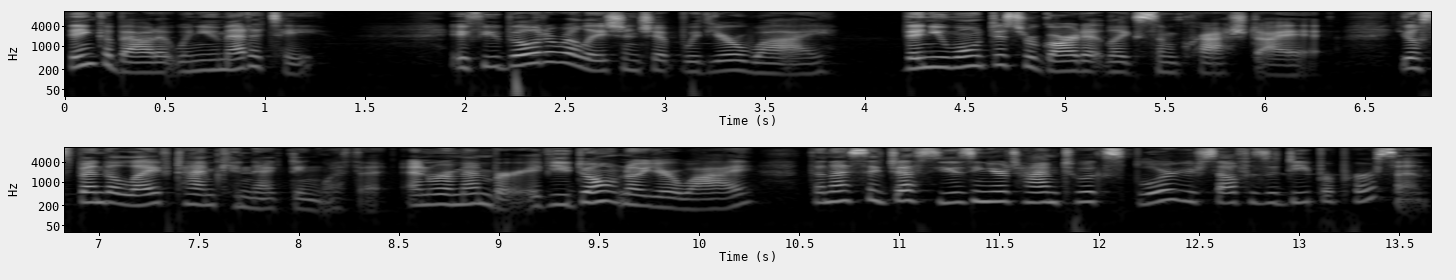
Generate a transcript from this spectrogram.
Think about it when you meditate. If you build a relationship with your why, then you won't disregard it like some crash diet. You'll spend a lifetime connecting with it. And remember, if you don't know your why, then I suggest using your time to explore yourself as a deeper person.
